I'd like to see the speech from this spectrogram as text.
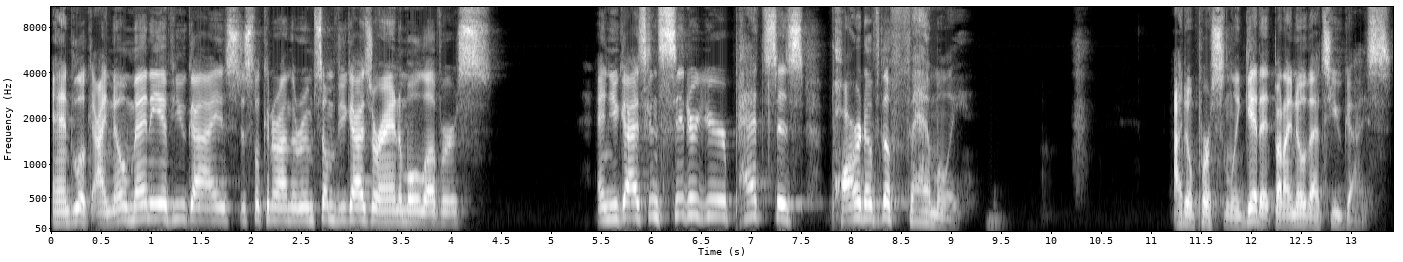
And look, I know many of you guys, just looking around the room, some of you guys are animal lovers. And you guys consider your pets as part of the family. I don't personally get it, but I know that's you guys.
